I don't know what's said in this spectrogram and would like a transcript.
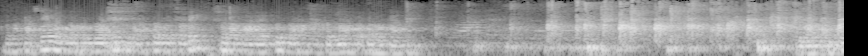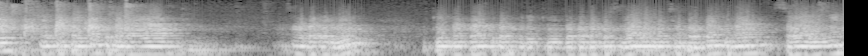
Terima kasih warahmatullahi wabarakatuh. Assalamualaikum warahmatullahi wabarakatuh. Terima kasih saya sampaikan kepada sahabat Erwin. Mungkin Bapak sudah memiliki beberapa kesalahan yang disampaikan, cuma saya ingin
